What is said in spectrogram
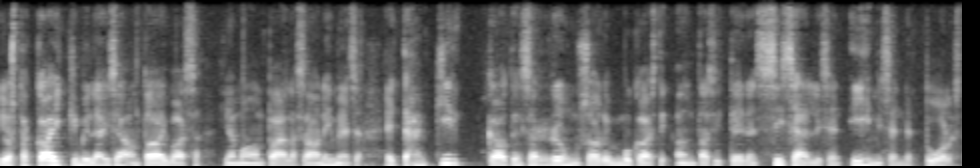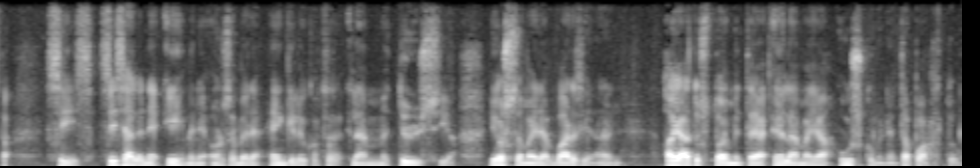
josta kaikki, millä isä on taivaassa ja maan päällä, saa nimensä, että hän kirkkautensa runsauden mukaisesti antaisi teidän sisällisen ihmisenne puolesta. Siis sisällinen ihminen on se meidän henkilökohtaisen elämämme tyyssiä, jossa meidän varsinainen ajatus, toiminta ja elämä ja uskominen tapahtuu.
